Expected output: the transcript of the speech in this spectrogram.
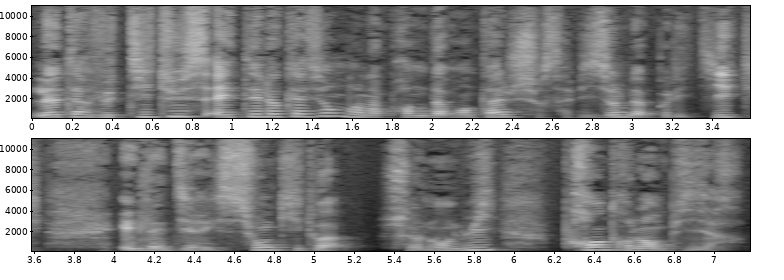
L'interview de Titus a été l'occasion d'en apprendre davantage sur sa vision de la politique et de la direction qui doit, selon lui, prendre l'Empire.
